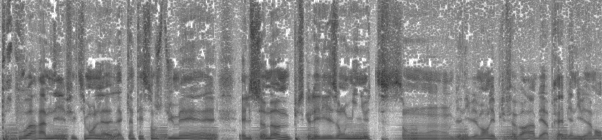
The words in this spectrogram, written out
pour pouvoir amener effectivement la, quintessence du mets et, le summum, puisque les liaisons minutes sont bien évidemment les plus favorables. Et après, bien évidemment,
